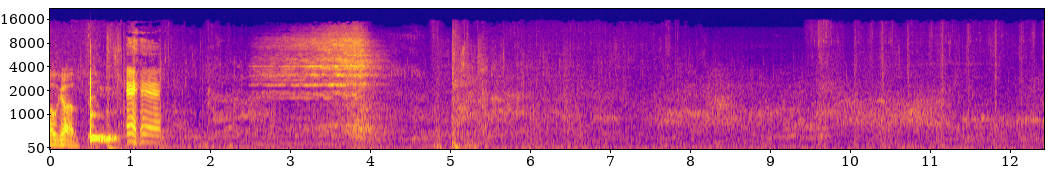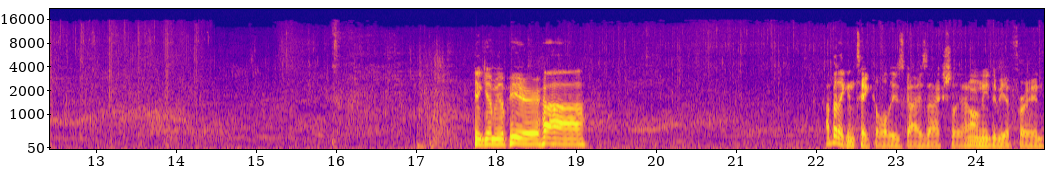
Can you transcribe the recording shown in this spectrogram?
Oh god. Can't get me up here, haha. I bet I can take all these guys actually. I don't need to be afraid.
